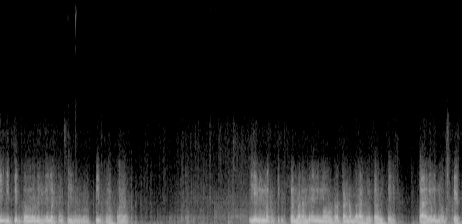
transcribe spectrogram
ಈ ಇಪಿಕ್ ಡೌನ್ಲೋಡ್ ಇದೆಲ್ಲ ಫ್ರೆಂಡ್ಸ್ ಇಲ್ಲಿ ನಾವು ಕ್ಲಿಕ್ ಮಾಡ್ಕೊಳ್ಳೋಣ. ಇಲ್ಲಿ ನಿಮ್ಮ ನಂಬರ್ ಅಂದರೆ ನಿಮ್ಮ ವೋಟರ್ ಕಾರ್ಡ್ ನಂಬರ್ ಹಾಕಬೇಕಾಗುತ್ತೆ ಹಾಗೆ ನಿಮ್ಮ ಸ್ಟೇಟ್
